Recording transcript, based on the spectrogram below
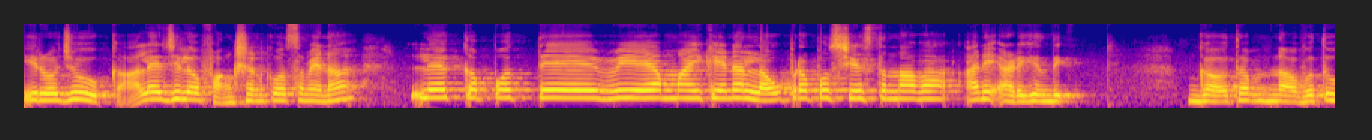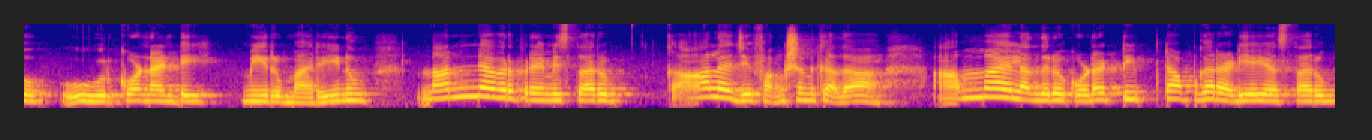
ఈరోజు కాలేజీలో ఫంక్షన్ కోసమేనా? లేకపోతే ఏ అమ్మాయికైనా లవ్ ప్రపోజ్ చేస్తున్నావా? అని అడిగింది. గౌతమ్ నవ్వుతూ ఊరుకోండి మీరు మరీను. నన్నెవరు ప్రేమిస్తారు? కాలేజీ ఫంక్షన్ కదా. అమ్మాయిలందరూ కూడా టిప్ టాప్గా రెడీ అయ్యి వస్తారు.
